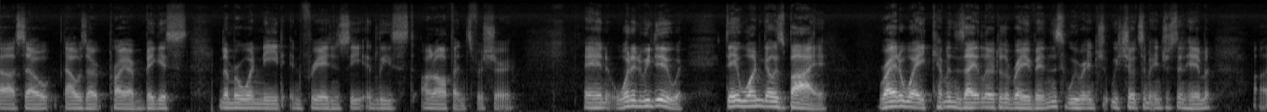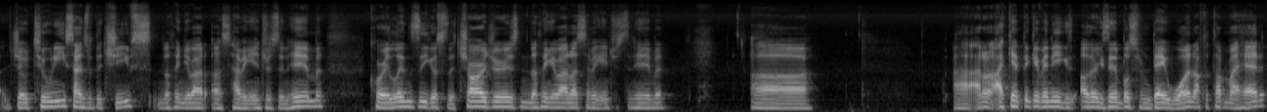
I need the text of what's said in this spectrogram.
Uh, so that was our probably our biggest number one need in free agency, at least on offense for sure. And what did we do? Day one goes by. Right away, Kevin Zeitler to the Ravens. We were we showed some interest in him. Uh, Joe Thuney signs with the Chiefs. Nothing about us having interest in him. Corey Linsley goes to the Chargers. Nothing about us having interest in him. Uh, I don't. I can't think of any other examples from day one off the top of my head.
